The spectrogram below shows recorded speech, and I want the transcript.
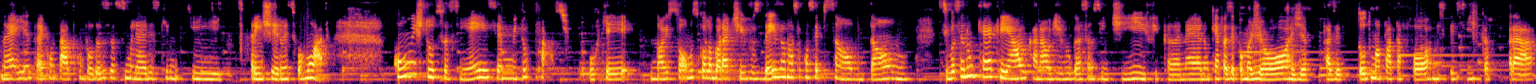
né, e entrar em contato com todas as mulheres que, que preencheram esse formulário. Com o Instituto Sua Ciência é muito fácil, porque nós somos colaborativos desde a nossa concepção. Então, se você não quer criar um canal de divulgação científica, né, não quer fazer como a Geórgia, fazer toda uma plataforma específica para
